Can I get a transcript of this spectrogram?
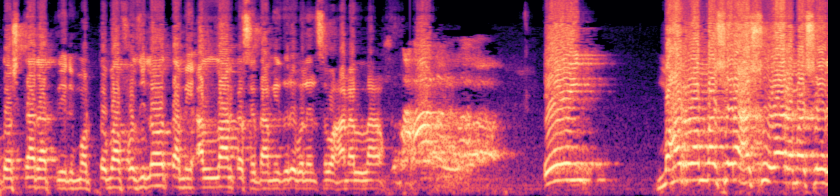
দশটা রাত্রির মর্তবা ফজিলত আমি আল্লাহর কাছে দামি ধরে বলেন সোহান আল্লাহ এই মহরম মাসের আশুয়ার মাসের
